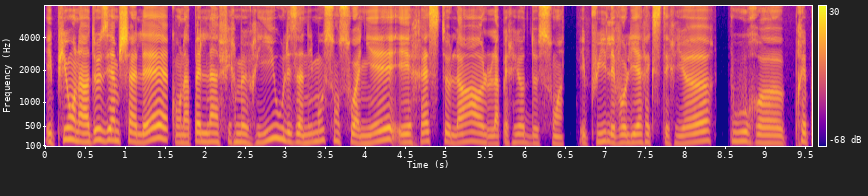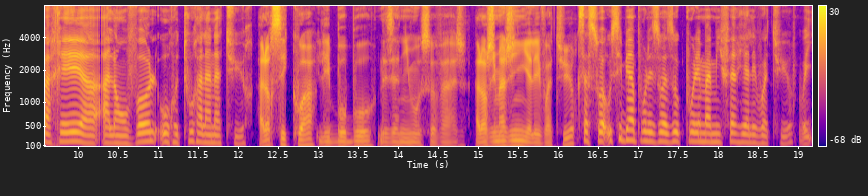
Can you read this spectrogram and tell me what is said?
Et puis on a un deuxième chalet qu'on appelle l'infirmerie où les animaux sont soignés et restent là la période de soins. Et puis les volières extérieures pour euh, préparer à, à l'envol, au retour à la nature. Alors c'est quoi les bobos des animaux sauvages? Alors j'imagine il y a les voitures. Que ça soit aussi bien pour les oiseaux que pour les mammifères, il y a les voitures. Oui.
